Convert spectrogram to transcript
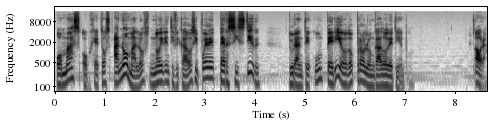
o más objetos anómalos no identificados y puede persistir durante un periodo prolongado de tiempo. Ahora,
